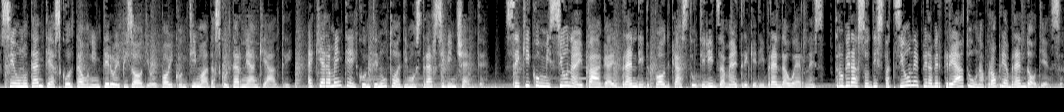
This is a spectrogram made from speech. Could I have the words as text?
Se un utente ascolta un intero episodio e poi continua ad ascoltarne anche altri, è chiaramente il contenuto a dimostrarsi vincente. Se chi commissiona e paga il branded podcast utilizza metriche di brand awareness, troverà soddisfazione per aver creato una propria brand audience.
